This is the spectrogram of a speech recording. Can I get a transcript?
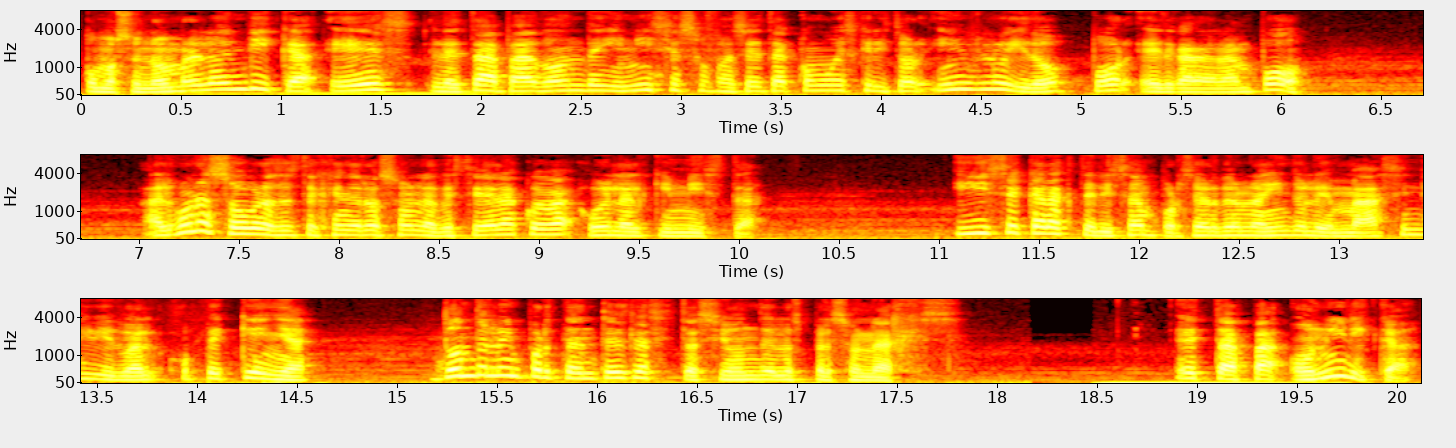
Como su nombre lo indica, es la etapa donde inicia su faceta como escritor influido por Edgar Allan Poe. Algunas obras de este género son La bestia de la cueva o El alquimista, y se caracterizan por ser de una índole más individual o pequeña, donde lo importante es la situación de los personajes. Etapa onírica,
